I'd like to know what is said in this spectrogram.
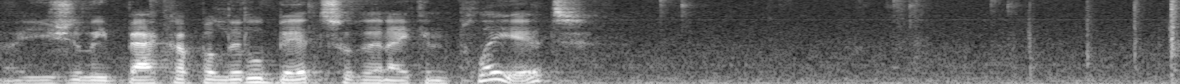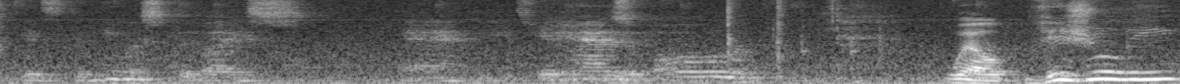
I usually back up a little bit so that I can play it. It's the newest device, and it's, it has all of Well, visually,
